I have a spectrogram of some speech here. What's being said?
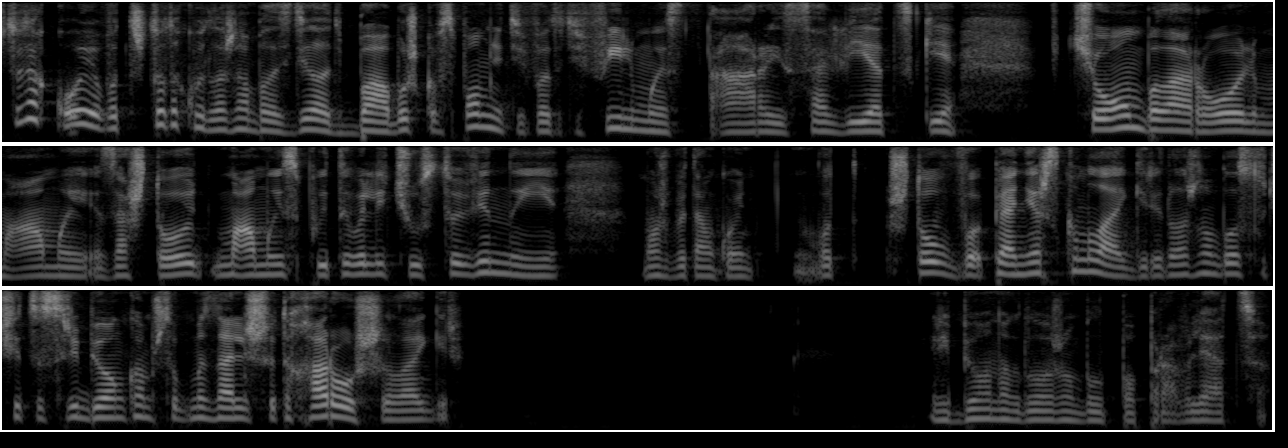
Что такое, вот что такое должна была сделать бабушка? Вспомните вот эти фильмы старые, советские. В чем была роль мамы? За что мамы испытывали чувство вины? Может быть, там какой-нибудь... Вот что в пионерском лагере должно было случиться с ребенком, чтобы мы знали, что это хороший лагерь? Ребенок должен был поправляться.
